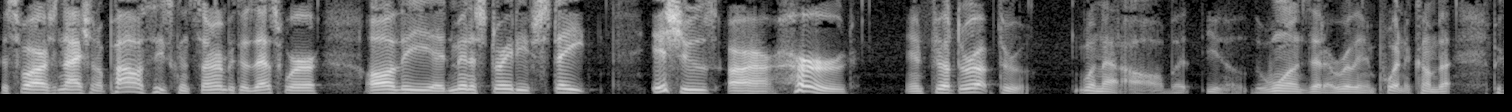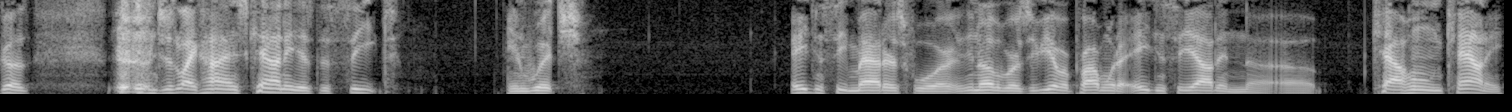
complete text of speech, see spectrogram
as far as national policy is concerned, because that's where all the administrative state issues are heard and filter up through. Well, not all, but you know the ones that are really important to come up because just like Hinds County is the seat in which agency matters for. In other words, if you have a problem with an agency out in uh, uh, Calhoun County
